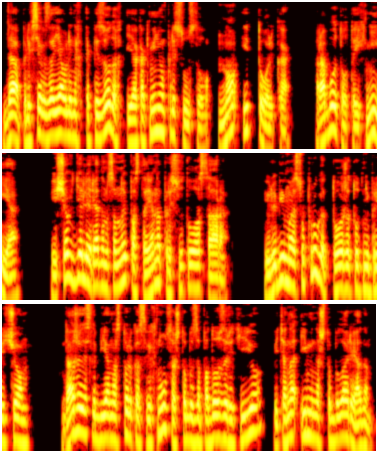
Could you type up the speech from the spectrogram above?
Да, при всех заявленных эпизодах я как минимум присутствовал, но и только. Работал-то их не я. Еще в деле рядом со мной постоянно присутствовала Сара. И любимая супруга тоже тут ни при чем. Даже если бы я настолько свихнулся, чтобы заподозрить ее, ведь она именно что была рядом,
